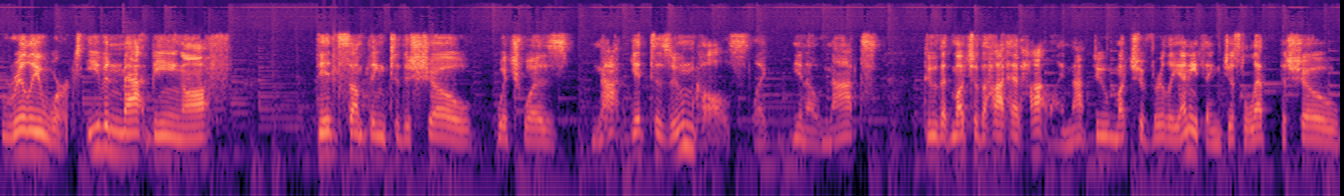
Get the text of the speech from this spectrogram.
really works. Even Matt being off did something to the show which was not get to Zoom calls, like you know, not do that much of the hothead hotline, not do much of really anything, just let the show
